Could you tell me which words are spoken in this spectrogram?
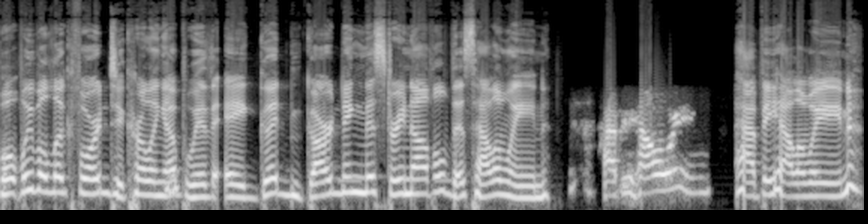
well, we will look forward to curling up with a good gardening mystery novel this Halloween. Happy Halloween. Happy Halloween.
